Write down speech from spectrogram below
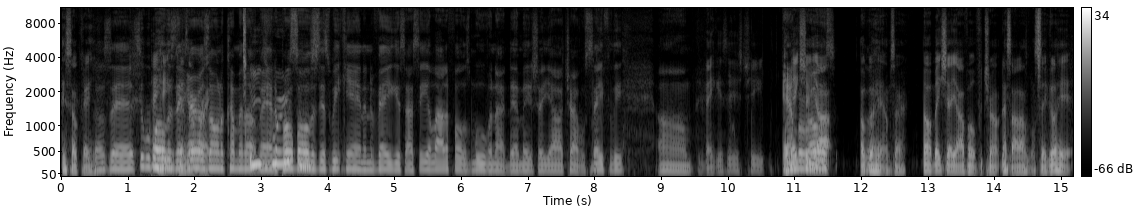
It's okay. So I said Super They Bowl is in I'm right. Arizona coming up, He's man. The Pro Bowl is this weekend in Vegas. I see a lot of folks moving out there. Make sure y'all travel safely. Um, Vegas is cheap. And make sure y'all- Oh, go Go ahead. ahead. I'm sorry. Oh, make sure y'all vote for Trump. That's all I was gonna say. Go ahead.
